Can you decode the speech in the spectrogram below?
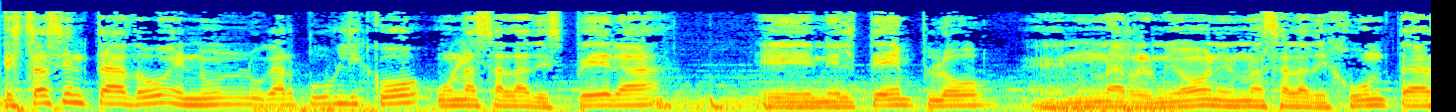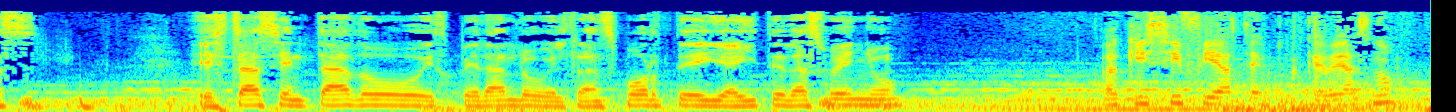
Estás sentado en un lugar público, una sala de espera, en el templo, en una reunión, en una sala de juntas. Estás sentado esperando el transporte y ahí te da sueño. Aquí sí, fíjate, para que veas, ¿no?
